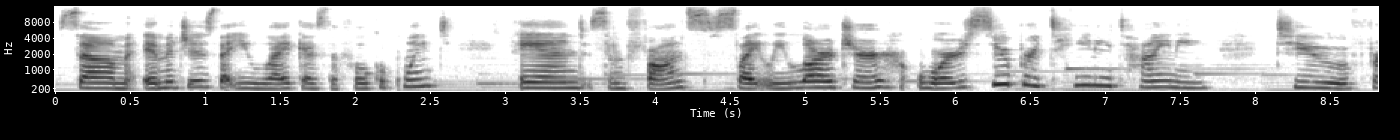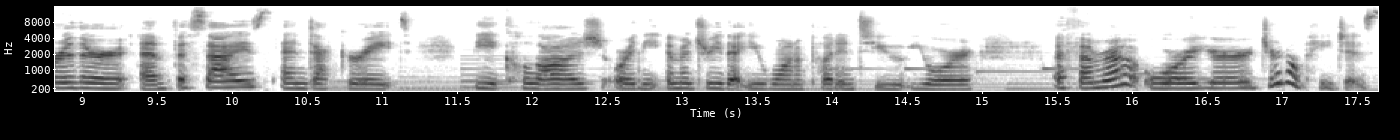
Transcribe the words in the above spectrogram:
some images that you like as the focal point, and some fonts slightly larger or super teeny tiny to further emphasize and decorate the collage or the imagery that you want to put into your ephemera or your journal pages.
